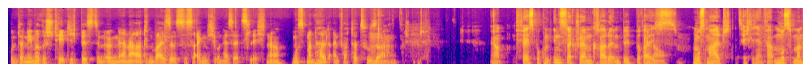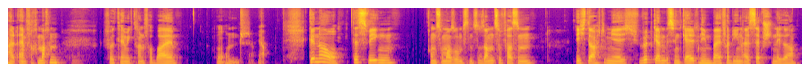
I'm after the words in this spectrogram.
unternehmerisch tätig bist in irgendeiner Art und Weise, ist es eigentlich unersetzlich. Ne? Muss man halt einfach dazu sagen. Ja, Facebook und Instagram gerade im Bildbereich genau. muss man halt tatsächlich einfach, muss man halt einfach machen. Führt kein Weg dran vorbei. Und ja. ja. Genau, deswegen, um es nochmal so ein bisschen zusammenzufassen, ich dachte mir, ich würde gerne ein bisschen Geld nebenbei verdienen als Selbstständiger.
